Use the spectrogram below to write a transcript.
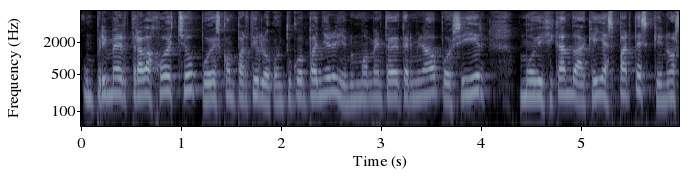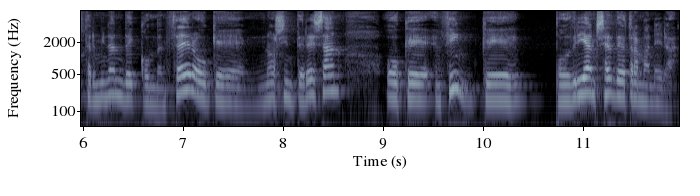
un primer trabajo hecho, puedes compartirlo con tu compañero y en un momento determinado pues ir modificando aquellas partes que nos terminan de convencer o que nos interesan o que, en fin, que podrían ser de otra manera.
